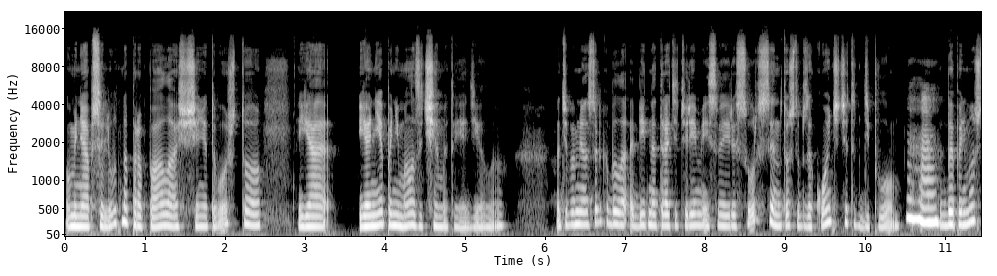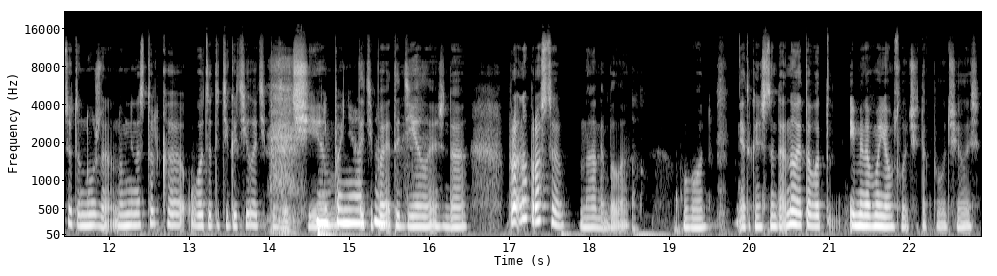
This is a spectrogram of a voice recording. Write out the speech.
у меня абсолютно пропало ощущение того, что я, я не понимала, зачем это я делаю. Ну, типа, мне настолько было обидно тратить время и свои ресурсы на то, чтобы закончить этот диплом. Угу. Как бы я понимала, что это нужно, но мне настолько вот это тяготило, типа, зачем Непонятно. ты, типа, это делаешь, да. Про, ну, просто надо было. Вот. Это, конечно, да. Но это вот именно в моем случае так получилось.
